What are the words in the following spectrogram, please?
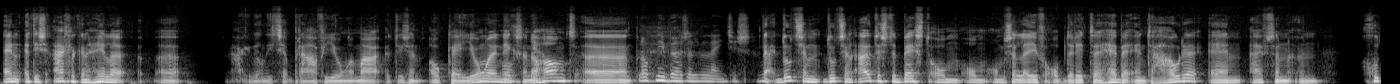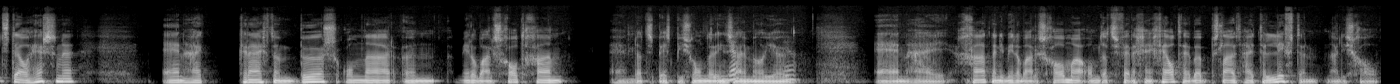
En het is eigenlijk een hele, nou, ik wil niet zeggen brave jongen, maar het is een oké jongen, niks Oh, aan de hand. Eh, Loopt niet buiten de lijntjes. nou, doet, zijn, doet zijn uiterste best om, om, om zijn leven op de rit te hebben en te houden. En hij heeft een, een goed stel hersenen. En hij krijgt een beurs om naar een middelbare school te gaan. En dat is best bijzonder in Ja, zijn milieu. ja. En hij gaat naar die middelbare school, maar omdat ze verder geen geld hebben, besluit hij te liften naar die school.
